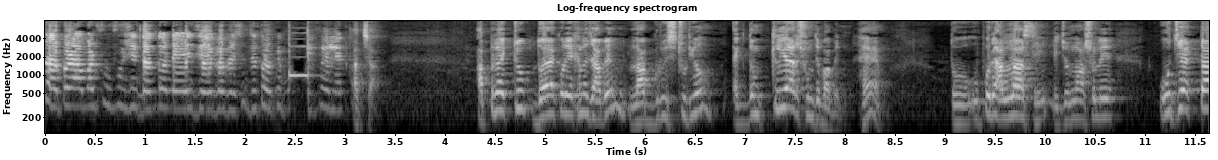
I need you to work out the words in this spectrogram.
তারপর আমার ফুফু সিদ্ধান্ত নেয় যে এভাবে শুধু তোকে ফেলে। আচ্ছা আপনারা একটু দয়া করে এখানে যাবেন, লাভগুরু স্টুডিও, একদম ক্লিয়ার শুনতে পাবেন হ্যাঁ? তো উপরে আল্লাহ আছে, এই জন্য আসলে ও যে একটা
